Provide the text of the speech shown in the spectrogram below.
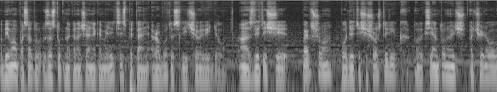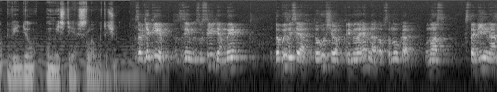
обіймав посаду заступника начальника міліції з питань роботи слідчого відділу. А з 2001 по 2006 рік Олексій Антонович очолював відділ у місті Славутичі. Завдяки цим зусиллям ми добилися того, що криміногенна обстановка у нас стабільна.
